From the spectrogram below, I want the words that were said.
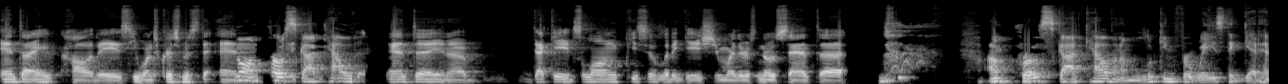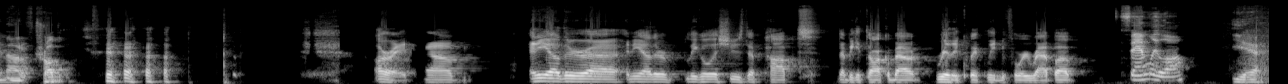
anti holidays. He wants Christmas to end. No, I'm pro Scott Calvin. Santa in a decades long piece of litigation where there's no Santa. I'm pro Scott Calvin. I'm looking for ways to get him out of trouble. All right. Um, any other uh, any other legal issues that popped that we could talk about really quickly before we wrap up? family law. Yeah.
